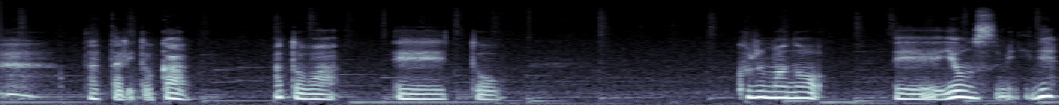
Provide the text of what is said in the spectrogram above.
だったりとか。あとはえっと車のえー、4隅にね、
